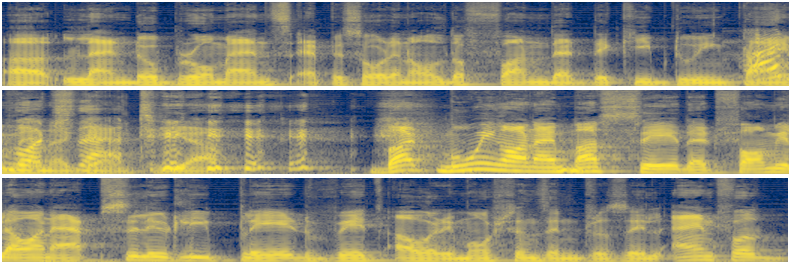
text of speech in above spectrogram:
uh, Lando bromance episode and all the fun that they keep doing time and again. That. yeah. But moving on, I must say that Formula One absolutely played with our emotions in Brazil, and for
